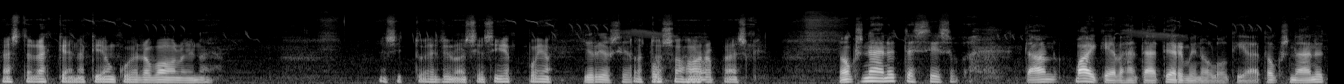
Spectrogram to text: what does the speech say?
Tästä räkkää näkee jonkun verran vaaleina. Ja, sitten on erilaisia sieppoja. Kirjosieppo. Tuossa on haarapääsky. No onko nämä nyt siis, tämä on vaikea vähän tämä terminologia, että onko nämä nyt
